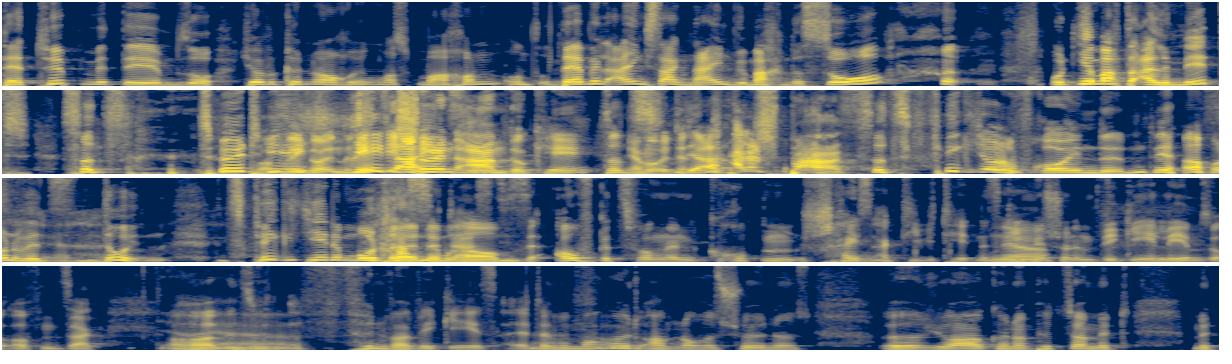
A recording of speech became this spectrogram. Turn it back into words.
Der Typ mit dem so, ja, wir können auch irgendwas machen und so, der will eigentlich sagen, nein, wir machen das so und ihr macht alle mit, sonst töte Boah, ich bring euch einen jeden richtig schönen Einzelnen. Abend, okay? Sonst- ja, ja. Alles Spaß. Sonst fick ich eure Freundin. Ja, und jetzt, du, jetzt fick ich jede Mutter in dem das, Raum. diese aufgezwungenen Gruppen-Scheißaktivitäten. Das Ja. ging mir schon im WG-Leben so auf den Sack. Ja, oh, ja, in so. Fünfer-WGs, Alter. Wir machen heute Abend noch was Schönes. Äh, ja, können wir Pizza mit, mit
